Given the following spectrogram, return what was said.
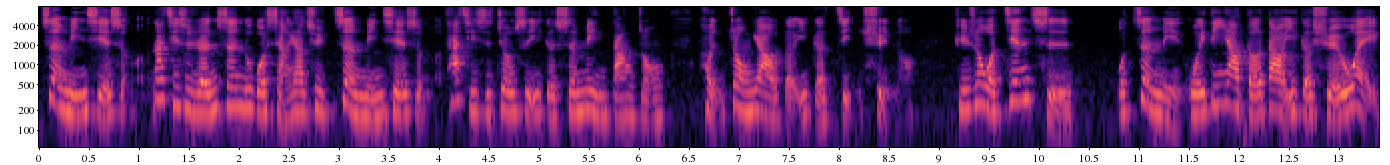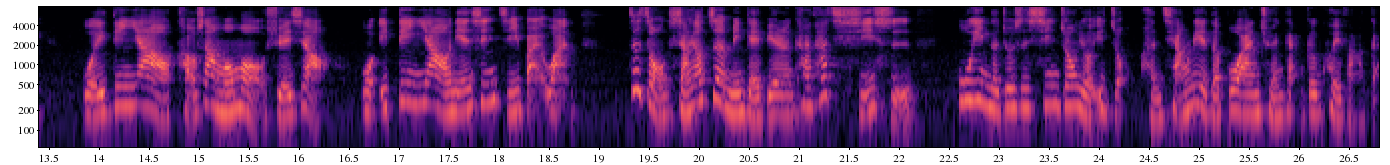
证明些什么？那其实人生如果想要去证明些什么，它其实就是一个生命当中很重要的一个警讯哦。比如说，我坚持，我证明，我一定要得到一个学位，我一定要考上某某学校，我一定要年薪几百万。这种想要证明给别人看，它其实呼应的就是心中有一种很强烈的不安全感跟匮乏感。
